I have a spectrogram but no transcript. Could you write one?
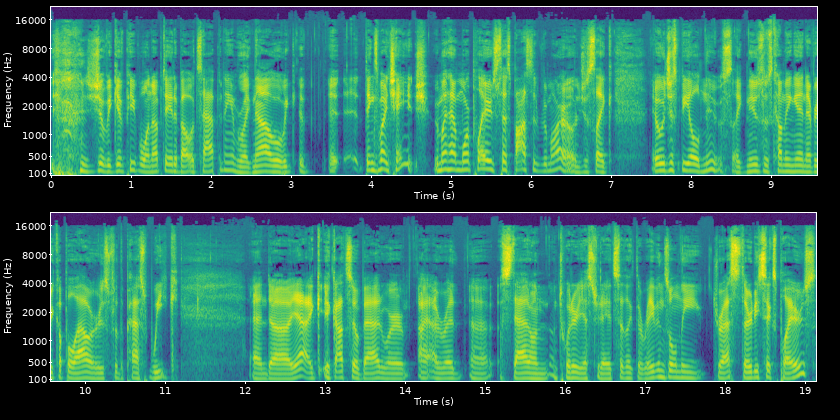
should we give people an update about what's happening?" And we're like, "No, we, it, it, things might change. We might have more players test positive tomorrow." And just like it would just be old news. Like news was coming in every couple hours for the past week. And uh, yeah, it, it, got so bad where I, I read uh, a stat on, on Twitter yesterday. It said like the Ravens only dressed 36 players.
